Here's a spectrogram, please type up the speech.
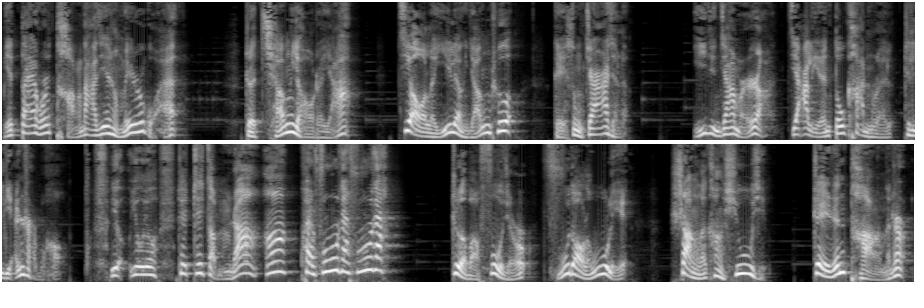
别待会儿躺大街上没人管，这强咬着牙叫了一辆洋车给送家去了。一进家门啊，家里人都看出来了，这脸色不好。哟哟哟，这这怎么着啊？快扶去扶去！这把富九扶到了屋里，上了炕休息。这人躺在这儿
